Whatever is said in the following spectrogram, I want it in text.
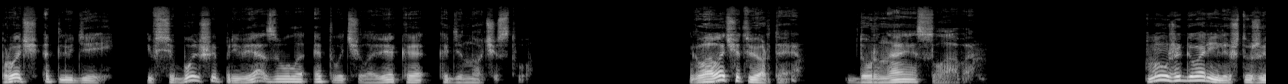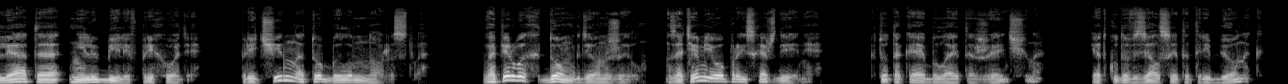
прочь от людей, и все больше привязывала этого человека к одиночеству. Глава четвертая. Дурная слава. Мы уже говорили, что Жилята не любили в приходе. Причин на то было множество. Во-первых, дом, где он жил, затем его происхождение. Кто такая была эта женщина? И откуда взялся этот ребенок?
